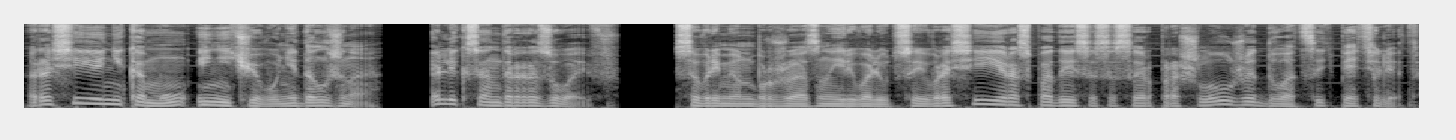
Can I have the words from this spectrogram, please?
Россия никому и ничего не должна. Александр Разуваев. Со времен буржуазной революции в России и распада СССР прошло уже 25 лет.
